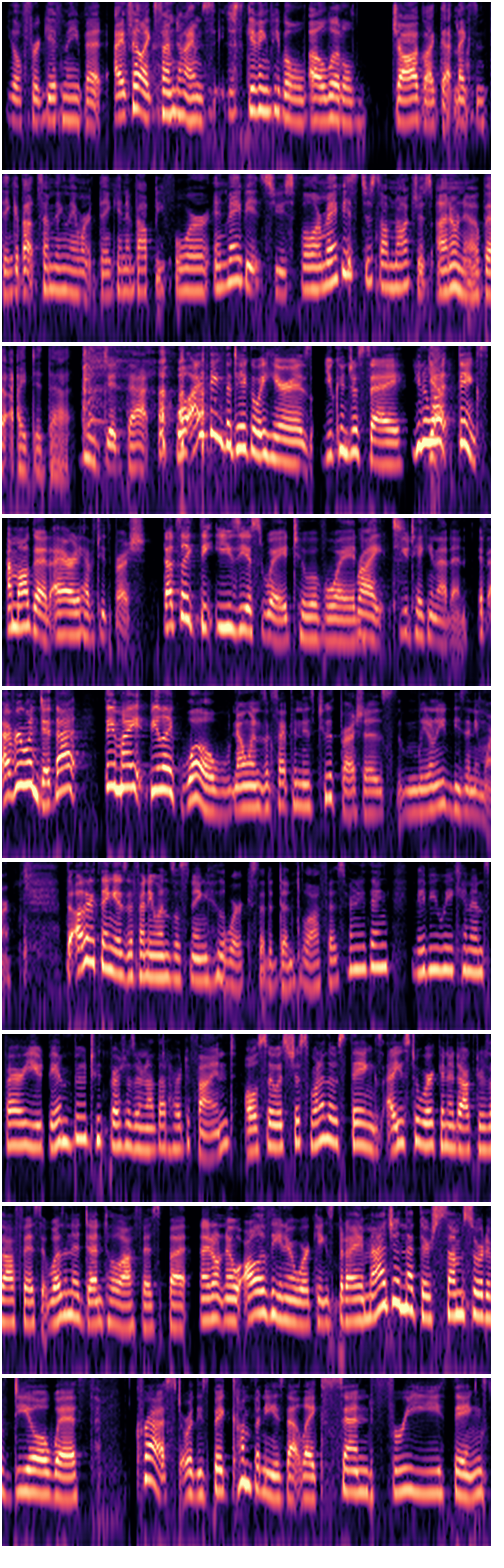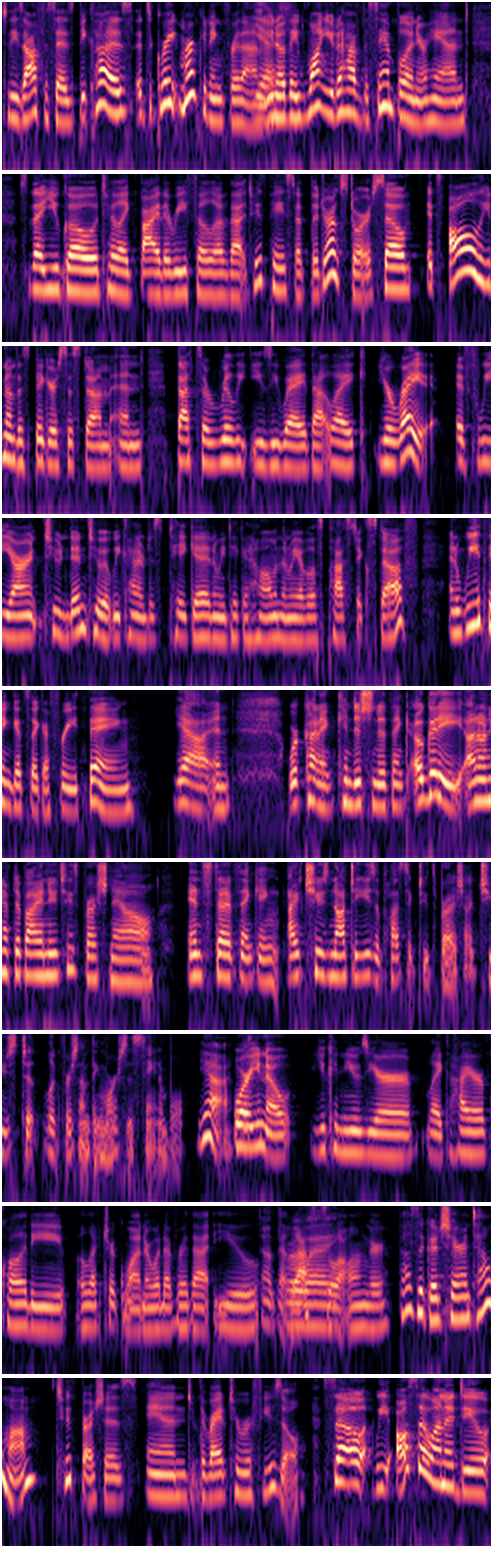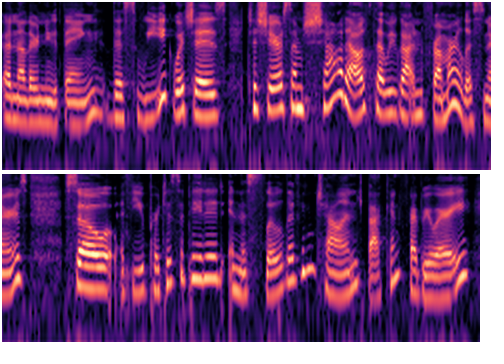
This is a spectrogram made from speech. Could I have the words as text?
you'll forgive me, but I feel like sometimes just giving people a little jog like that makes them think about something they weren't thinking about before. And maybe it's useful or maybe it's just obnoxious. I don't know, but I did that. You did that. well, I think the takeaway here is you can just say, you know Yeah. what? Thanks. I'm all good. I already have a toothbrush. That's like the easiest way to avoid Right. you taking that in. If everyone did that, they might be like, whoa, no one's accepting these toothbrushes. We don't need these anymore. The other thing is, if anyone's listening who works at a dental office or anything, maybe we can inspire you. Bamboo toothbrushes are not that hard to find. Also, it's just one of those things. I used to work in a doctor's office. It wasn't a dental office, but I don't know all of the inner workings, but I imagine that there's some sort of deal with Crest or these big companies that like send free things to these offices because it's great marketing for them. You know, they want you to have the sample in your hand so that you go to like buy the refill of that toothpaste at the drugstore. So it's all, you know, this bigger system. And that's a really easy way that, like, you're right. If we aren't tuned into it, we kind of just take it and we take it home and then we have less plastic stuff. And we think it's like a free thing. Yeah, and we're kind of conditioned to think, oh, goody, I don't have to buy a new toothbrush now. Instead of thinking, I choose not to use a plastic toothbrush, I choose to look for something more sustainable. Yeah. Or, you know, you can use your like higher quality electric one or whatever that you Don't that lasts away. a lot longer. That was a good share and tell, mom. Toothbrushes and the right to refusal. So, we also want to do another new thing this week, which is to share some shout outs that we've gotten from our listeners. So, if you participated in the Slow Living Challenge back in February,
